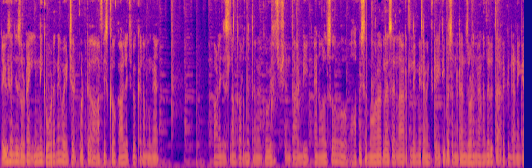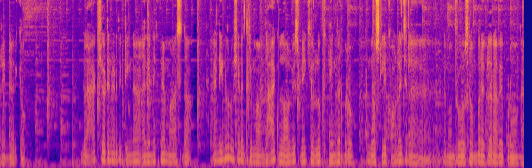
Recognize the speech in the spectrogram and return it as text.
தயவு செஞ்சு சொல்கிறேன் இன்றைக்கி உடனே ஒயிட் ஷர்ட் போட்டு ஆஃபீஸ்க்கோ காலேஜ்க்கோ கிளம்புங்க. காலேஜஸ்லாம் திறந்துட்டாங்க. கோவிட் சுச்சுவேஷன் தாண்டி. அண்ட் ஆல்சோ ஆஃபீஸ் மோரார்லஸ் எல்லா இடத்துலையுமே செவன்டி டு எயிட்டி பர்சன்ட் அட்டன்ஸோட நடந்துட்டு தான் இருக்குன்னு நினைக்கிறேன் இன்ன வரைக்கும். பிளாக் ஷர்ட்னு எடுத்துக்கிட்டிங்கன்னா அது என்றைக்குமே மாஸ் தான். அண்ட் இன்னொரு விஷயம் என்ன தெரியுமா? Black will always make you look younger bro mostly காலேஜில் நம்ம ப்ரோஸ் ரொம்ப ரெகுலராகவே போடுவாங்க.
